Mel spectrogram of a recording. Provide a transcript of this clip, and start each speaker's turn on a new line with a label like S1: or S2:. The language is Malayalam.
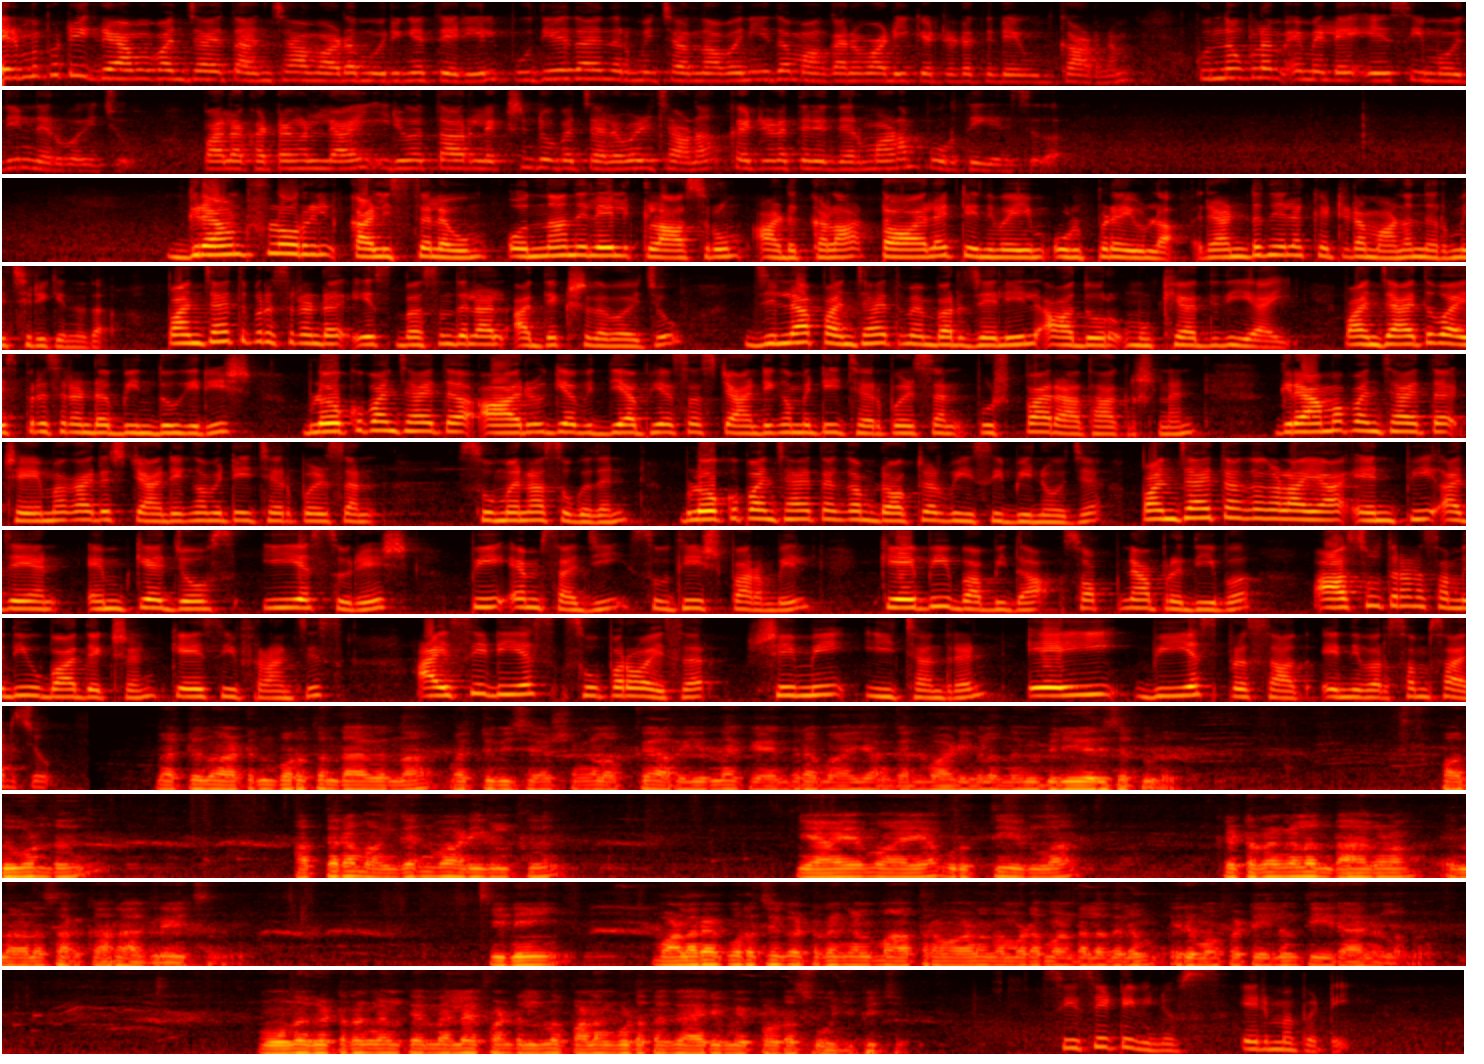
S1: എരുമപ്പെട്ടി ഗ്രാമപഞ്ചായത്ത് അഞ്ചാം വാർഡ് മുരിങ്ങത്തേരിയിൽ പുതിയതായി നിർമ്മിച്ച നവനീതം അംഗനവാടി കെട്ടിടത്തിന്റെ ഉദ്ഘാടനം Kunnamkulam M L A A C Moideen നിർവഹിച്ചു. പല ഘട്ടങ്ങളിലായി ഇരുപത്തി ലക്ഷം രൂപ ചെലവഴിച്ചാണ് കെട്ടിടത്തിന്റെ നിർമ്മാണം പൂർത്തീകരിച്ചത്. ഗ്രൗണ്ട് ഫ്ലോറിൽ കളിസ്ഥലവും ഒന്നാം നിലയിൽ ക്ലാസ് റൂം അടുക്കള ടോയ്ലറ്റ് എന്നിവയും ഉൾപ്പെടെയുള്ള രണ്ട് നില കെട്ടിടമാണ് നിർമ്മിച്ചിരിക്കുന്നത്. പഞ്ചായത്ത് പ്രസിഡന്റ് എസ് ബസന്തലാൽ അധ്യക്ഷത വഹിച്ചു. ജില്ലാ പഞ്ചായത്ത് മെമ്പർ ജലീൽ ആദൂർ മുഖ്യാതിഥിയായി. Panchayat vice president Bindu Girish block panchayat ആരോഗ്യ വിദ്യാഭ്യാസ standing committee chairperson Pushpa Radhakrishnan ഗ്രാമപഞ്ചായത്ത് ക്ഷേമകാര്യ standing committee chairperson Sumana Sugathan block panchayat അംഗം doctor V C Binoj panchayat അംഗങ്ങളായ N P Ajayan M K Jose E S Suresh P M Saji Sudheesh Parambil K B Babitha Swapna Pradeep ആസൂത്രണ സമിതി ഉപാധ്യക്ഷൻ K C Francis I C D S supervisor Shimi E Chandran A E V S Prasad എന്നിവർ സംസാരിച്ചു.
S2: മറ്റു നാട്ടിൻ പുറത്തുണ്ടാകുന്ന മറ്റു വിശേഷങ്ങളൊക്കെ അറിയുന്ന കേന്ദ്രമായി അംഗൻവാടികൾ എന്ന് വിപുലീകരിച്ചിട്ടുണ്ട്. അതുകൊണ്ട് അത്തരം അംഗൻവാടികൾക്ക് ന്യായമായ വൃത്തിയുള്ള കെട്ടിടങ്ങൾ ഉണ്ടാകണം എന്നാണ് സർക്കാർ ആഗ്രഹിച്ചത്. ഇനി വളരെ കുറച്ച് കെട്ടിടങ്ങൾ മാത്രമാണ് നമ്മുടെ മണ്ഡലത്തിലും എരുമപ്പെട്ടിയിലും തീരാനുള്ളത്. മൂന്ന് കെട്ടിടങ്ങൾക്ക് എം എൽ എ ഫണ്ടിൽ നിന്ന് പണം കൊടുത്ത കാര്യം ഇപ്പോൾ സൂചിപ്പിച്ചു.
S1: C C T V news Erumapetty.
